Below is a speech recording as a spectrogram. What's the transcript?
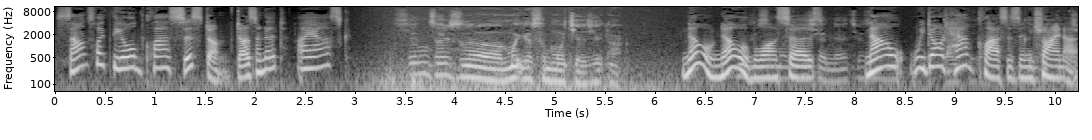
Sounds like the old class system, doesn't it? I ask. 现在是没有什么解决了。 No, no, Luo says. Now we don't have classes in China.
